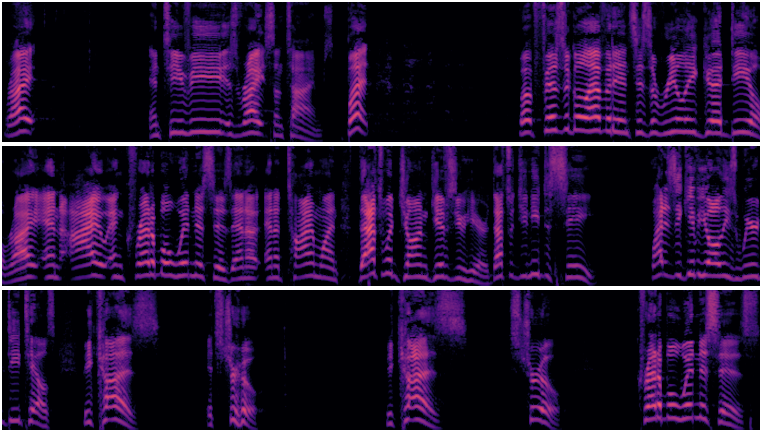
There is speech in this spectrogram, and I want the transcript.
right? And TV is right sometimes. But but physical evidence is a really good deal, right? And I incredible witnesses and a, and a timeline. That's what John gives you here. That's what you need to see. Why does he give you all these weird details? Because it's true. Because it's true. Credible witnesses.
